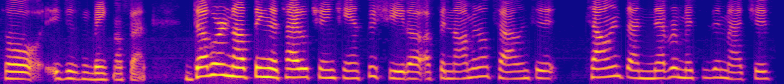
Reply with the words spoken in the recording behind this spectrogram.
So it just make no sense. Double or nothing, the title change hands to Shida, a phenomenal talented talent that never misses in matches.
